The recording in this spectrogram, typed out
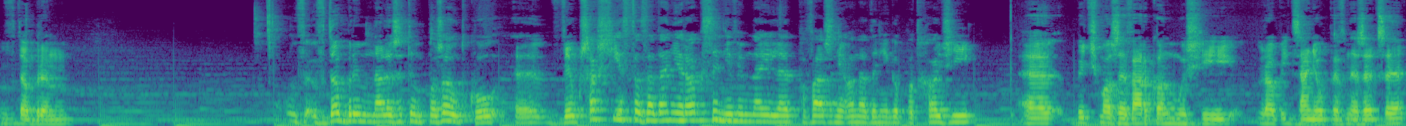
w dobrym w, w, dobrym, należytym porządku. W większości jest to zadanie Roxy. Nie wiem, na ile poważnie ona do niego podchodzi. E, być może Warkon musi robić za nią pewne rzeczy.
